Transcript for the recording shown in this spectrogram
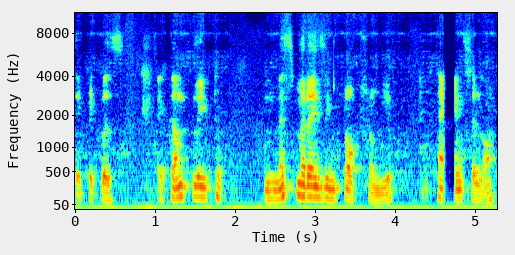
It was a complete mesmerizing talk from you. Thanks a lot.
